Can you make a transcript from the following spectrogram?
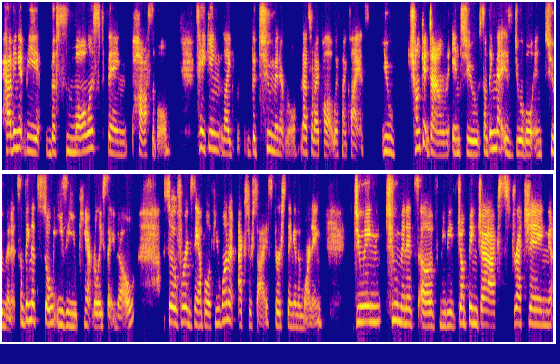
having it be the smallest thing possible, taking like the two minute rule. That's what I call it with my clients. You chunk it down into something that is doable in two minutes, something that's so easy you can't really say no. So, for example, if you want to exercise first thing in the morning, doing two minutes of maybe jumping jacks, stretching,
